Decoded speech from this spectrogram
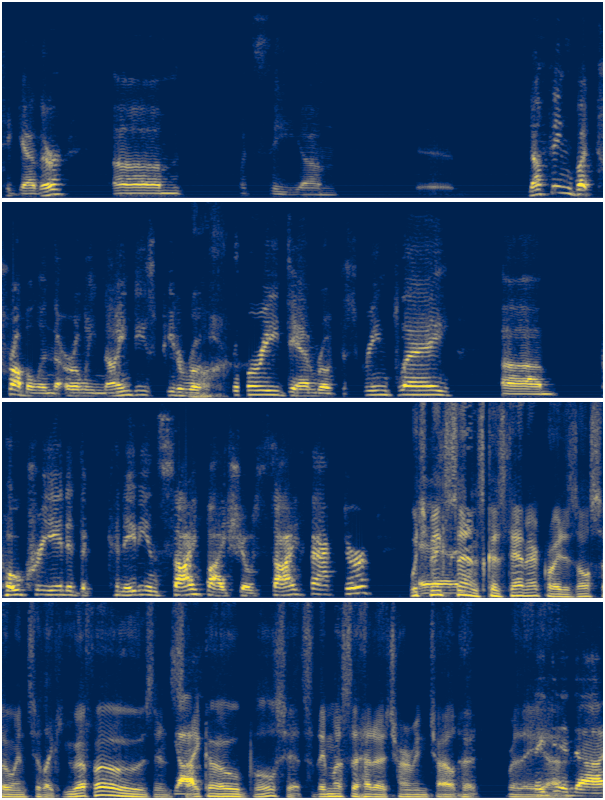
together um let's see um nothing but trouble in the early 90s. Peter wrote Ugh. the story, Dan wrote the screenplay, um, co created the Canadian sci fi show Psi Factor. Which makes sense because Dan Aykroyd is also into like UFOs and Yeah. psycho bullshit. So they must have had a charming childhood where they. They uh, did uh,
